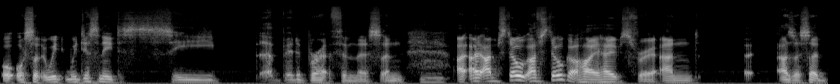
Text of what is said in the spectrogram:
or, or something. We we just need to see a bit of breadth in this, and Mhm. I, I, I'm still I've still got high hopes for it. And uh, as I said,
